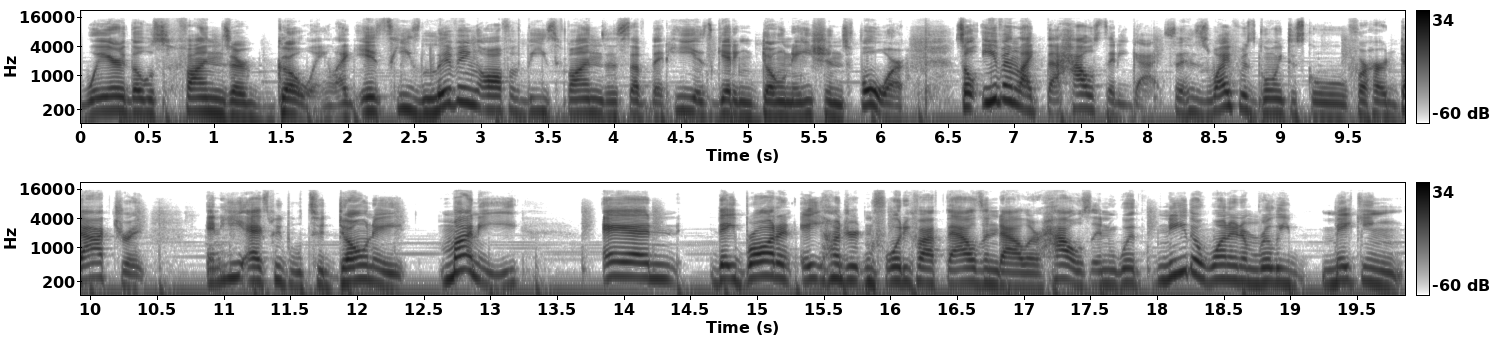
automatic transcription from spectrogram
where those funds are going. Like is he's living off of these funds and stuff that he is getting donations for? So even like the house that he got so his wife was going to school for her doctorate and he asked people to donate money and they brought an $845,000 house and with neither one of them really making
